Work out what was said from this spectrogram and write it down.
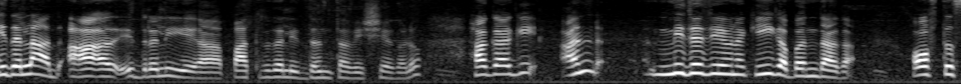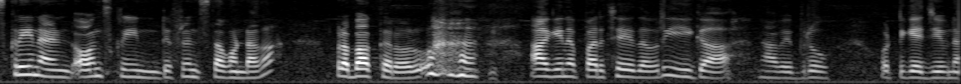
ಇದೆಲ್ಲ ಅದು, ಆ, ಇದರಲ್ಲಿ, ಆ, ಪಾತ್ರದಲ್ಲಿ ಇದ್ದಂಥ ವಿಷಯಗಳು. ಹಾಗಾಗಿ ಆ್ಯಂಡ್ ನಿಜ ಜೀವನಕ್ಕೆ ಈಗ ಬಂದಾಗ off the screen and on screen difference ತಗೊಂಡಾಗ ಪ್ರಭಾಕರ್ ಅವರು. ಆಗಿನ ಪರಿಚಯದವರು ಈಗ ನಾವಿಬ್ಬರು ಒಟ್ಟಿಗೆ ಜೀವನ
